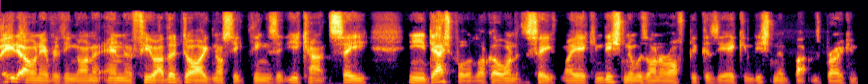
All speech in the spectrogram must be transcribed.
speedo and everything on it, and a few other diagnostic things that you can't see in your dashboard. Like I wanted to see if my air conditioner was on or off because the air conditioner button's broken,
